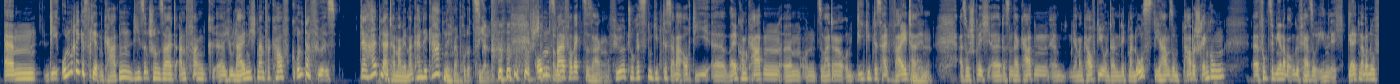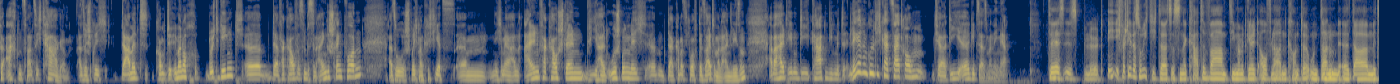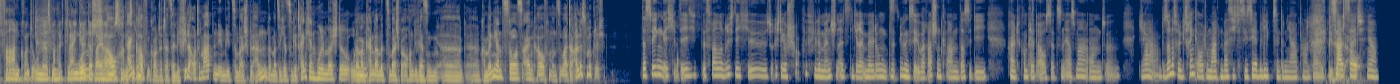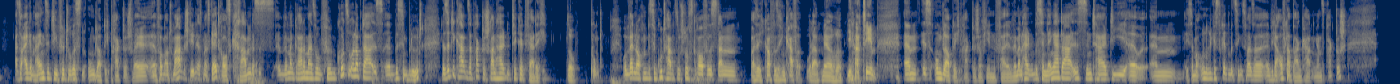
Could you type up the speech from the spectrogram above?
Ähm, die unregistrierten Karten, die sind schon seit Anfang äh, Juli nicht mehr im Verkauf. Grund dafür ist der Halbleitermangel. Man kann die Karten nicht mehr produzieren. Um es mal vorweg zu sagen, für Touristen gibt es aber auch die äh, Welcome-Karten ähm, und so weiter und die gibt es halt weiterhin. Also sprich, äh, das sind halt Karten, ähm, ja, man kauft die und dann legt man los. Die haben so ein paar Beschränkungen, äh, funktionieren aber ungefähr so ähnlich, gelten aber nur für 28 Tage. Also sprich, damit kommt ihr immer noch durch die Gegend. Äh, der Verkauf ist ein bisschen eingeschränkt worden. Also sprich, man kriegt die jetzt ähm, nicht mehr an allen Verkaufsstellen wie halt ursprünglich. Ähm, da kann man sich aber auf der Seite mal einlesen. Aber halt eben die Karten, die mit längeren Gültigkeitszeitraum, tja, die äh, gibt es erstmal nicht mehr. Das ist blöd. Ich, ich verstehe das so richtig, dass es eine Karte war, die man mit Geld aufladen konnte und dann äh, damit fahren konnte, ohne dass man halt Kleingeld und dabei haben auch musste. etc. einkaufen konnte tatsächlich. Viele Automaten nehmen die zum Beispiel an, wenn man sich jetzt ein Getränkchen holen möchte oder man kann damit zum Beispiel auch in diversen äh, äh, Convenience Stores einkaufen und so weiter. Alles möglich. Deswegen, ich, ich, das war so ein richtig, äh, richtiger Schock für viele Menschen, als die ihre Meldung, das übrigens sehr überraschend kam, dass sie die halt komplett aussetzen erstmal. Und äh, ja, besonders für Getränkeautomaten weiß ich, dass sie sehr beliebt sind in Japan, weil Die sind halt, ja. Also allgemein sind die für Touristen unglaublich praktisch, weil äh, vom Automaten stehen, erstmal das Geld rauskramen. Das ist, äh, wenn man gerade mal so für einen Kurzurlaub da ist, äh, ein bisschen blöd. Da sind die Karten sehr praktisch. Ranhalten, Ticket, fertig. So, Punkt. Und wenn noch ein bisschen Guthaben zum Schluss drauf ist, dann, weiß ich, kaufen sich einen Kaffee oder mehrere, je nachdem. Ähm, ist unglaublich praktisch auf jeden Fall. Wenn man halt ein bisschen länger da ist, sind halt die, äh, ähm, ich sag mal, unregistrierten beziehungsweise äh, wieder aufladbaren Karten ganz praktisch.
